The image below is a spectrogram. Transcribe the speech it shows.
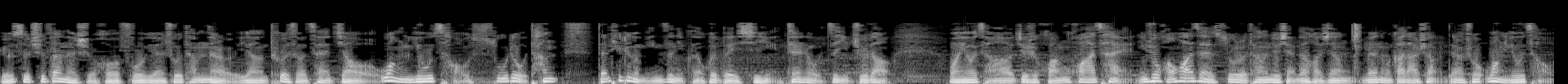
有一次吃饭的时候，服务员说他们那儿有一样特色菜叫忘忧草酥肉汤，单听这个名字你可能会被吸引，但是我自己知道，忘忧草就是黄花菜。您说黄花菜酥肉汤就显得好像没有那么高大上，但是说忘忧草，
